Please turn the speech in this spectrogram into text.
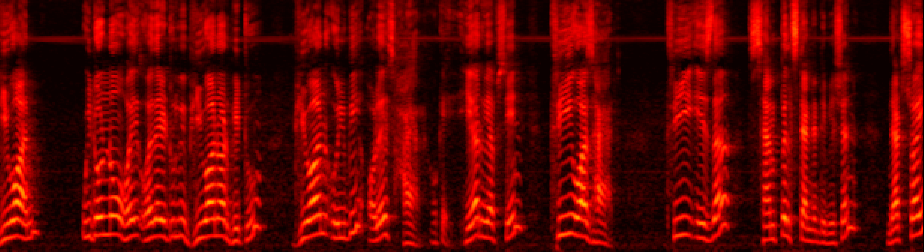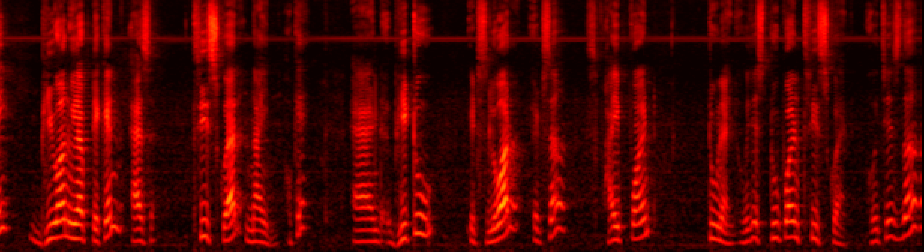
V 1 we do not know wh whether it will be V 1 or V 2, V 1 will be always higher. Okay. Here we have seen 3 was higher, 3 is the sample standard deviation that is why V 1 we have taken as 3 square 9 okay. and V 2 it is lower it is a 5.29 which is 2.3 square which is the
